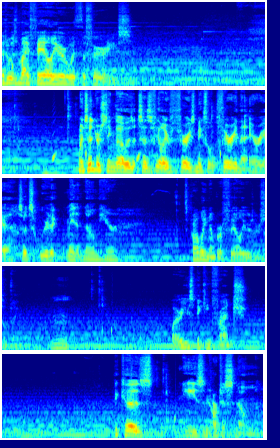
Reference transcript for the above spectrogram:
That was my failure with the fairies. What's interesting though is it says failure for the fairies makes a little fairy in that area, so it's weird it made a gnome here. It's probably number of failures or something. Mm. Why are you speaking French? Because he's an artist gnome.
